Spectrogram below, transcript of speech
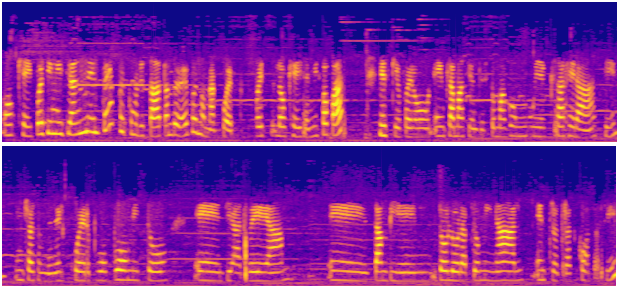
Ok, pues inicialmente, pues como yo estaba tan bebé, pues no me acuerdo. Pues lo que dicen mis papás es que fueron inflamación de estómago muy exagerada, ¿sí? hinchazón en el cuerpo, vómito, eh, diarrea, eh, también dolor abdominal, entre otras cosas, ¿sí?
